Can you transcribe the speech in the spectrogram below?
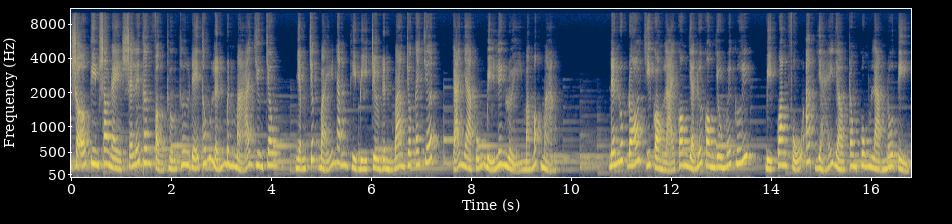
Sở Kim sau này sẽ lấy thân phận thượng thư để thống lĩnh binh mã Dương Châu. Nhậm chức 7 năm thì bị triều đình ban cho cái chết, cả nhà cũng bị liên lụy mà mất mạng. Đến lúc đó chỉ còn lại con và đứa con dâu mới cưới, bị quan phủ áp giải vào trong cung làm nô tỳ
